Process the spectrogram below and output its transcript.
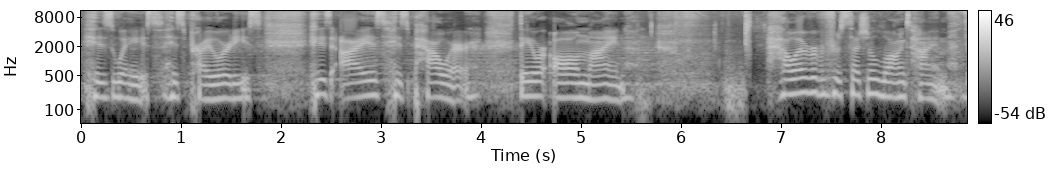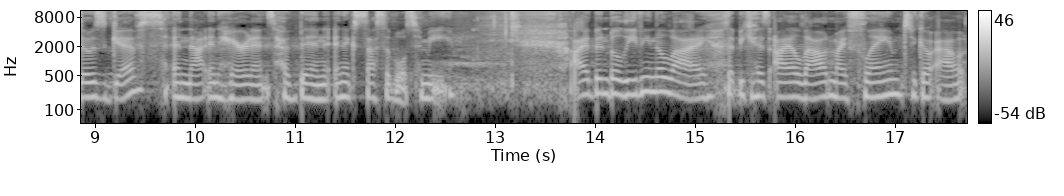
His ways, His priorities, His eyes, His power, they were all mine. However, for such a long time, those gifts and that inheritance have been inaccessible to me. I've been believing the lie that because I allowed my flame to go out,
